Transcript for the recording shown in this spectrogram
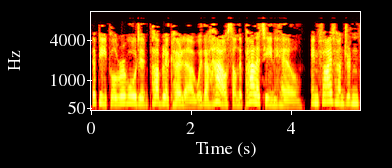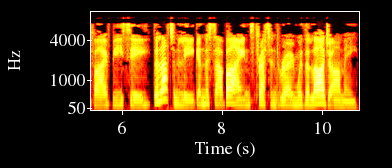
The people rewarded Publicola with a house on the Palatine Hill. In 505 BC, the Latin League and the Sabines threatened Rome with a large army.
